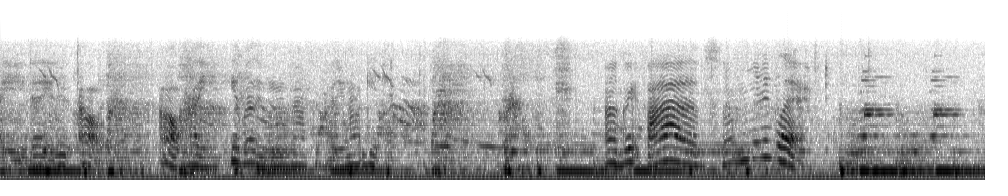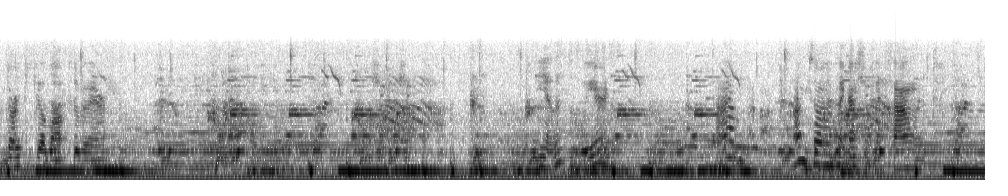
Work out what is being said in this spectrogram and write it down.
Hey. Oh. Oh, buddy, one more mouse if I do not get it. Oh, great. Five something minutes left. Dark Darky pillbox over there. Yeah, this is weird. I'm I'm starting to think I should play silent.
